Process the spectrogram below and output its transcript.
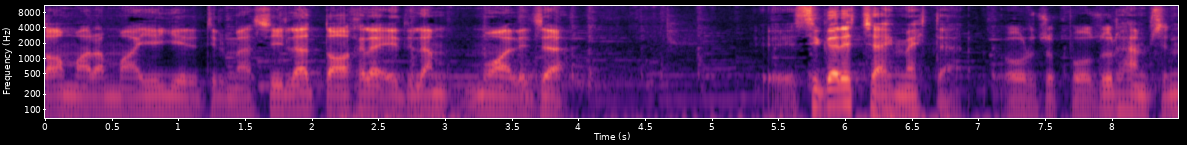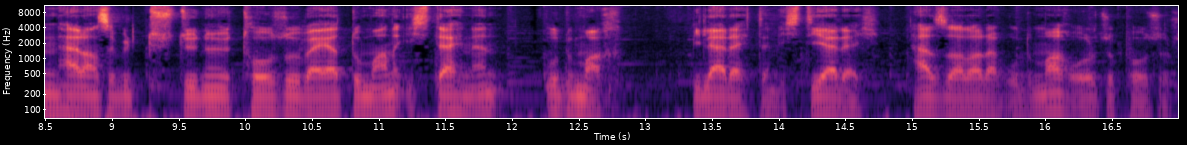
damara maye yeridilməsi ilə daxilə edilən müalicə E, siqaret çəkmək də orucu pozur. Həmçinin hər hansı bir tüstünü, tozu və ya dumanı istəklə udmaq, bilərəkdən, istəyərək, həzz alaraq udmaq orucu pozur.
